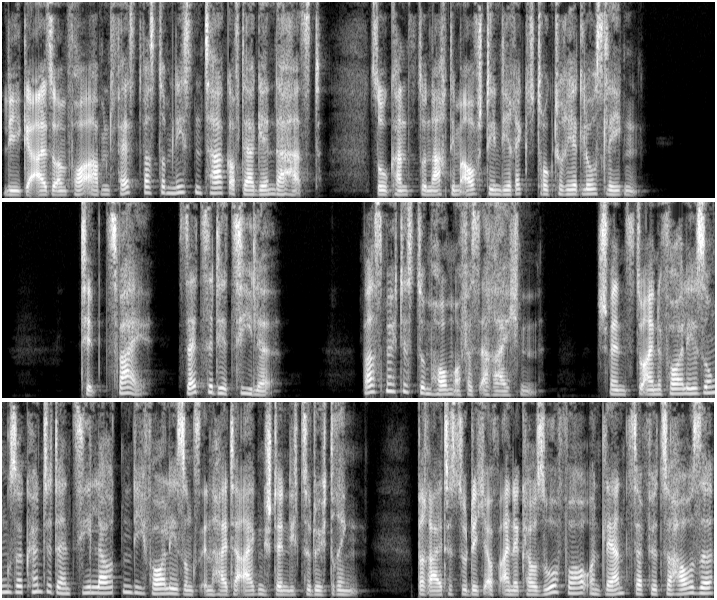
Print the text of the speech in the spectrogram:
Lege also am Vorabend fest, was du am nächsten Tag auf der Agenda hast. So kannst du nach dem Aufstehen direkt strukturiert loslegen. Tipp 2. Setze dir Ziele. Was möchtest du im Homeoffice erreichen? Schwänzt du eine Vorlesung, so könnte dein Ziel lauten, die Vorlesungsinhalte eigenständig zu durchdringen. Bereitest du dich auf eine Klausur vor und lernst dafür zu Hause,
